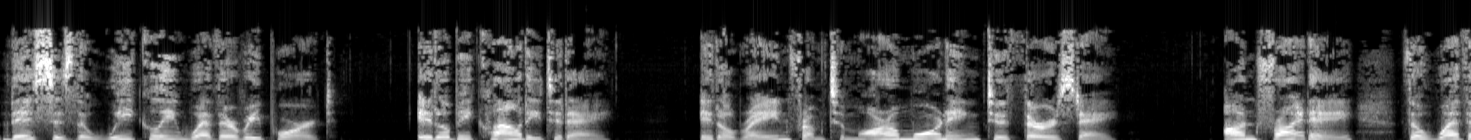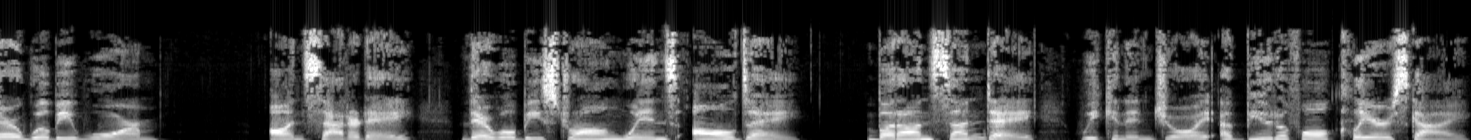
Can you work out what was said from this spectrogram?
This is the weekly weather report. It'll be cloudy today. It'll rain from tomorrow morning to Thursday. On Friday, the weather will be warm. On Saturday, there will be strong winds all day. But on Sunday, we can enjoy a beautiful clear sky.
